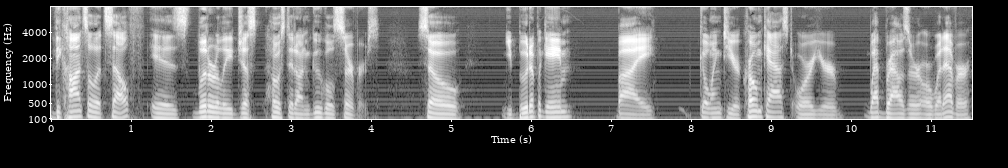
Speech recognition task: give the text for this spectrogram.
The console itself is literally just hosted on Google's servers. So you boot up a game by going to your Chromecast or your web browser or whatever,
